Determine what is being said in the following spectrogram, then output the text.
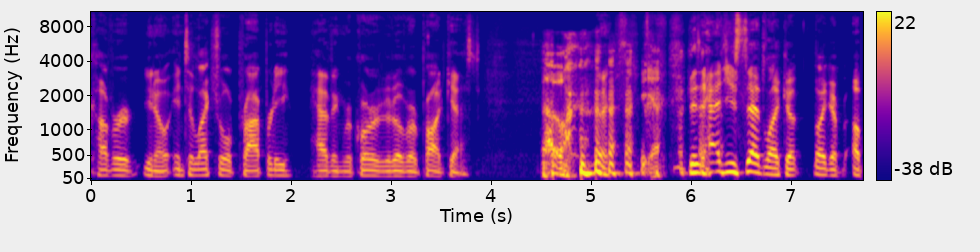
cover you know intellectual property having recorded it over a podcast. Oh, yeah. Because had you said like a like a, a,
